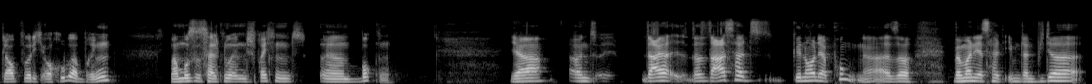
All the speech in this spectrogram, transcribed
glaubwürdig auch rüberbringen. Man muss es halt nur entsprechend äh, bucken. Ja, und da, da, da ist halt genau der Punkt, ne? Also, wenn man jetzt halt eben dann wieder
